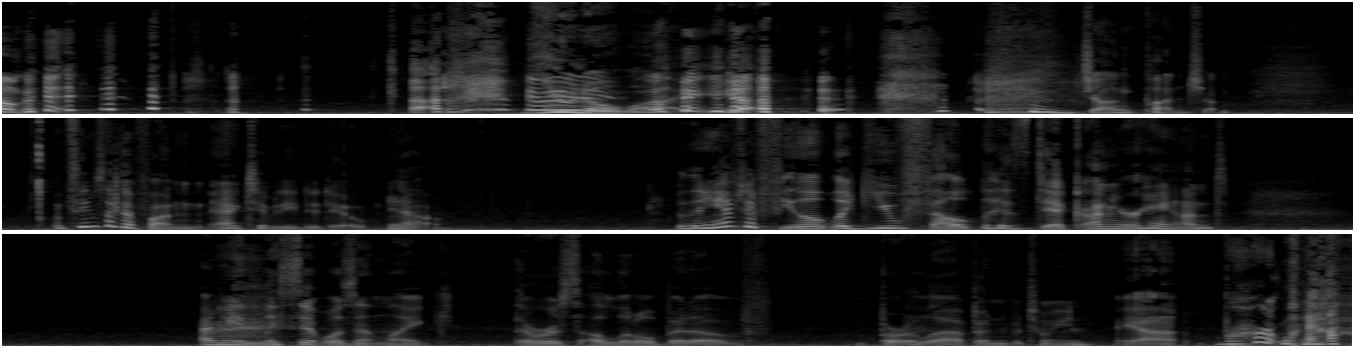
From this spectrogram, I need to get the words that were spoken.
Um, God. You know why. yeah. Junk punch him. It seems like a fun activity to do. yeah. But then you have to feel like you felt his dick on your hand. I mean, at least it wasn't like there was a little bit of burlap in between. Yeah. Burlap.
